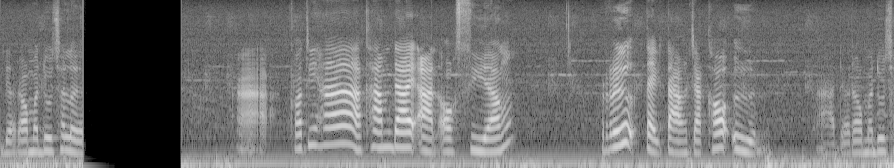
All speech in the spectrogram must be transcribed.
เดี๋ยวเรามาดูเฉลยอ่าข้อที่ 5คำใดอ่านออกเสียงรึแตกต่างจากข้ออื่นอ่าเดี๋ยวเรามาดูเฉ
